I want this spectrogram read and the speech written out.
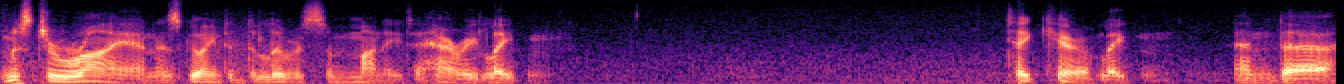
Mr. Ryan is going to deliver some money to Harry Layton. Take care of Layton, and, uh,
